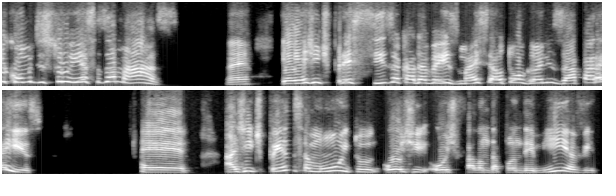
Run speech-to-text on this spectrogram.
e como destruir essas amarras. Né? E aí a gente precisa cada vez mais se auto-organizar para isso. É, a gente pensa muito, hoje, hoje falando da pandemia, Vitor,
